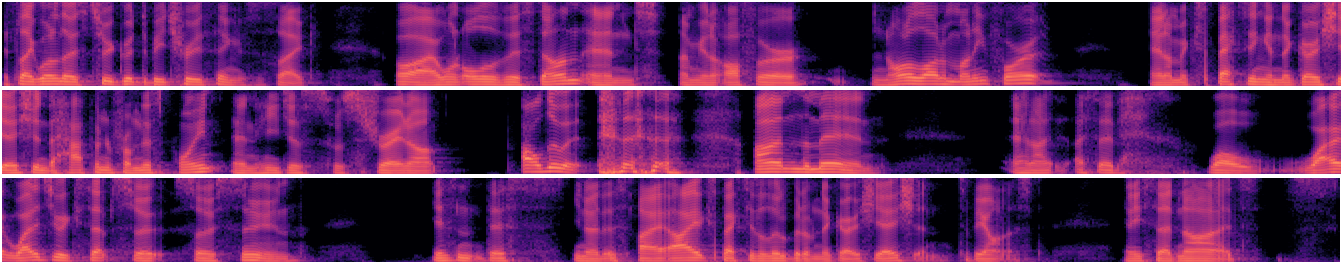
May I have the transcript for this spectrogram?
It's like one of those too good to be true things. It's like oh, I want all of this done and I'm going to offer not a lot of money for it. And I'm expecting a negotiation to happen from this point. And he just was straight up, I'll do it. I'm the man. And I, I said, well, why, why did you accept so, so soon? Isn't this, you know, this, I, I expected a little bit of negotiation, to be honest. And he said, no, it's, it's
